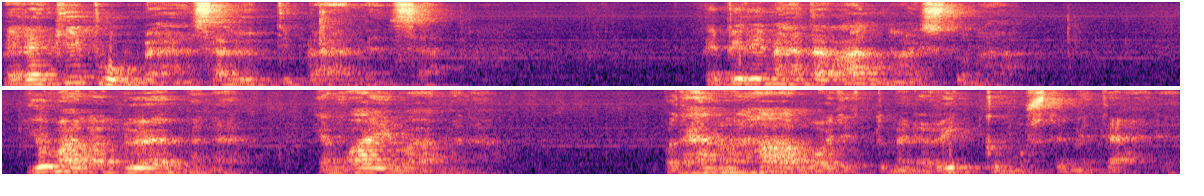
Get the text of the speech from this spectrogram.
Meidän kipumme hän sälytti päällensä. Me pidimme häntä rangaistuna, Jumalan lyömänä ja vaivaamana. Mutta hän on haavoitettu meidän rikkomustemme tähden,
